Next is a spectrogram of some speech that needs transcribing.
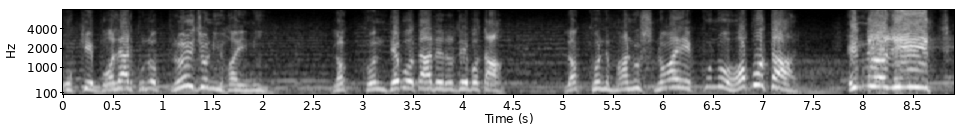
ওকে বলার কোনো প্রয়োজনই হয়নি। লক্ষণ দেবতাদেরও দেবতা লক্ষণ মানুষ নয় কোনো অবতার। ইন্দ্রজিৎ!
